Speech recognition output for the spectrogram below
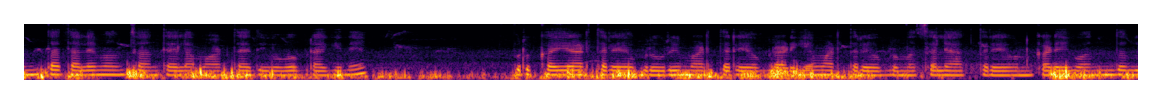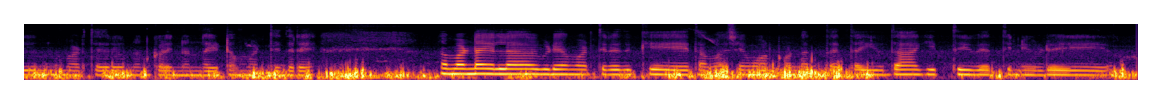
ಅಂತ ತಲೆ ಮಾಂಸ ಅಂತ ಎಲ್ಲ ಮಾಡ್ತಾಯಿದ್ದೀವಿ ಒಬ್ಬೊಬ್ಬರಾಗಿನೇ ಒಬ್ಬರು ಕೈ ಆಡ್ತಾರೆ ಒಬ್ಬರು ಉರಿ ಮಾಡ್ತಾರೆ ಒಬ್ಬರು ಅಡುಗೆ ಮಾಡ್ತಾರೆ ಒಬ್ಬರು ಮಸಾಲೆ ಹಾಕ್ತಾರೆ. ಒಂದು ಕಡೆ ಒಂದು ಮಾಡ್ತಾಯಿದ್ರೆ ಒಂದೊಂದು ಕಡೆ ಇನ್ನೊಂದು ಐಟಮ್ ಮಾಡ್ತಿದ್ದಾರೆ ನಮ್ಮ ಅಣ್ಣ ಎಲ್ಲ ವಿಡಿಯೋ ಮಾಡ್ತಿರೋದಕ್ಕೆ ತಮಾಷೆ ಮಾಡ್ಕೊಂಡು ಆಗ್ತಾಯಿತ್ತು ಇದಾಗಿತ್ತು ಇವತ್ತಿನ ವಿಡಿಯೋ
